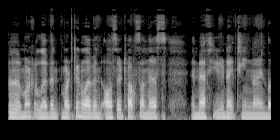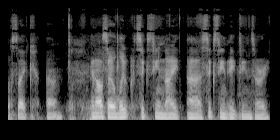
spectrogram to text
Uh, Mark 11, Mark 10, 11 also talks on this, and Matthew 19, 9 looks like um, and also Luke 16, night, uh, 16 18, sorry,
